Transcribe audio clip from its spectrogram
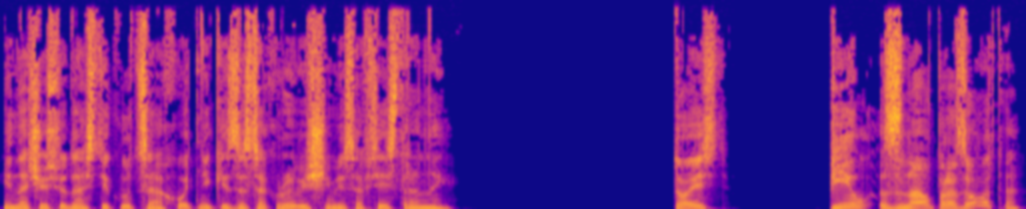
иначе сюда стекутся охотники за сокровищами со всей страны. То есть Пил знал про золото?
